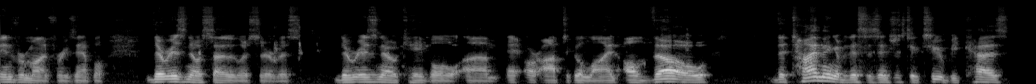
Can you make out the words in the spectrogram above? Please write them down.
in Vermont, for example, there is no cellular service, there is no cable um, or optical line. Although the timing of this is interesting too, because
